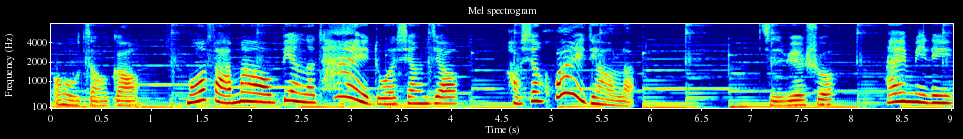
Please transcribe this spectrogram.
哦，糟糕！魔法帽变了太多香蕉，好像坏掉了。子曰说：“艾米丽，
